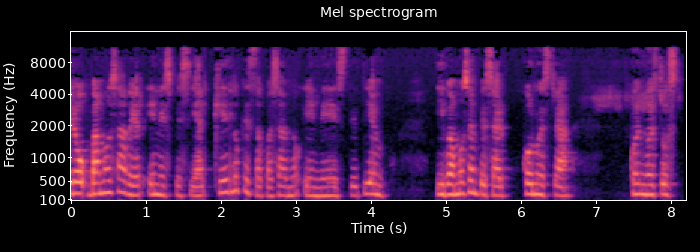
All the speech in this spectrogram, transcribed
Pero vamos a ver en especial qué es lo que está pasando en este tiempo. Y vamos a empezar con, nuestra, con nuestros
